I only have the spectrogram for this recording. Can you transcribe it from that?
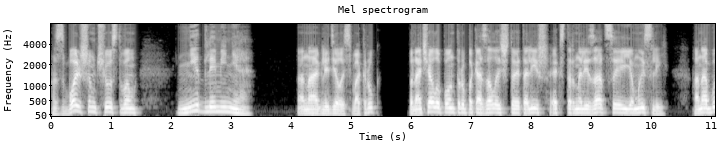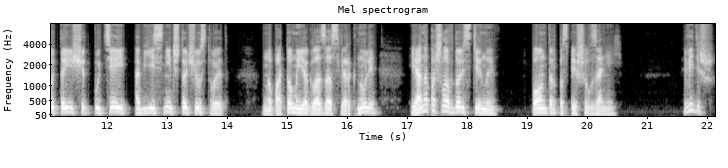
с большим чувством, «не для меня». Она огляделась вокруг, Поначалу Понтеру показалось, что это лишь экстернализация ее мыслей. Она будто ищет путей объяснить, что чувствует. Но потом ее глаза сверкнули, и она пошла вдоль стены. Понтер поспешил за ней. «Видишь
